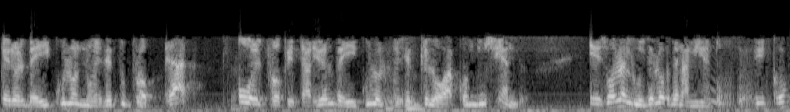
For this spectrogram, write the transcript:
pero el vehículo no es de tu propiedad? O el propietario del vehículo no es el que lo va conduciendo. Eso a la luz del ordenamiento jurídico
